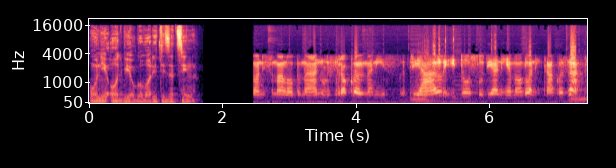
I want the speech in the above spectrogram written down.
On je odbio govoriti za cin. Oni su malo obmanuli s rokovima, nisu prijavili i to sudija nije mogla nikako znati.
